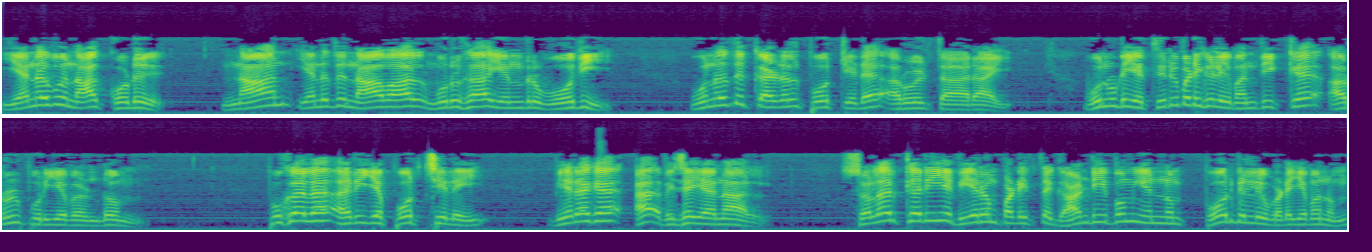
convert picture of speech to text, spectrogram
எனவு நாக்கொடு நான் எனது நாவால் முருகா என்று ஓதி உனது கடல் போற்றிட அருள் தாராய். உன்னுடைய திருவடிகளை வந்திக்க அருள் புரிய வேண்டும். புகழ அரிய போர்ச்சிலை விரக அ விஜயனால். சொலற்கரிய வீரம் படைத்த காண்டீபம் என்னும் போர்வில்லை உடையவனும்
